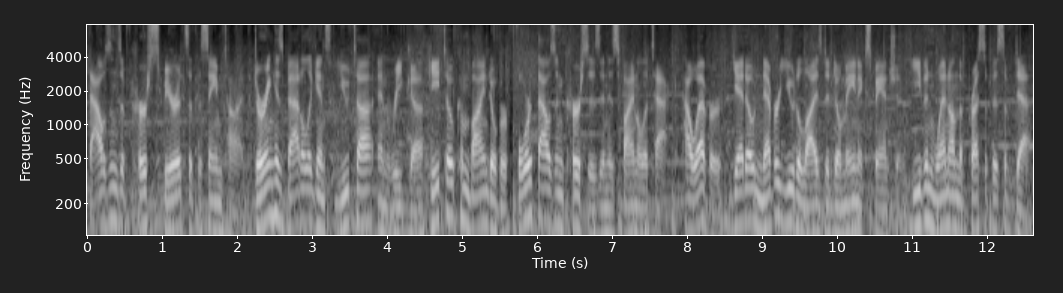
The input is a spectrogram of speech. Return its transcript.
thousands of cursed spirits at the same time. During his battle against Yuta and Rika, Geto combined over 4,000 curses in his final attack. However, Geto never utilized a domain expansion, even when on the precipice of death.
